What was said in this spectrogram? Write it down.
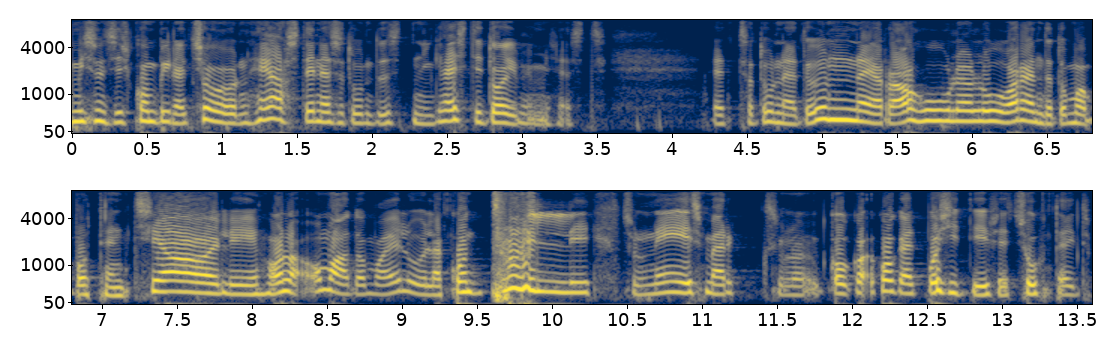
mis on siis kombinatsioon heast enesetundest ning hästi toimimisest. et sa tunned õnne ja rahulolu, arendad oma potentsiaali, omad oma elu üle kontrolli, sul on eesmärk, sul on, koged positiivseid suhteid.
